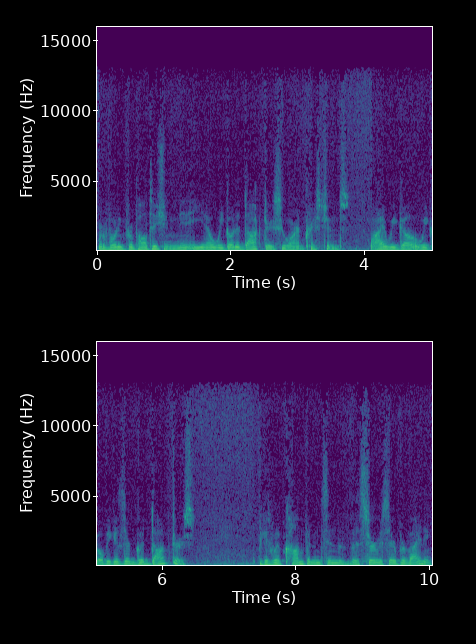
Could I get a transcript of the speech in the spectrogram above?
We're voting for a politician. You know, we go to doctors who aren't Christians. Why? We go we go because they're good doctors. Because we have confidence in the, the service they're providing.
